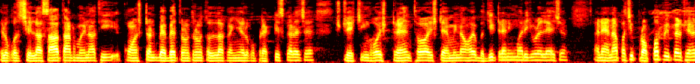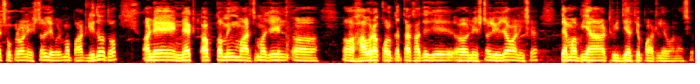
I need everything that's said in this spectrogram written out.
એ લોકો છેલ્લા સાત, આઠ મહિનાથી કોન્સ્ટન્ટ બે બે, ત્રણ ત્રણ કલાક અહીંયા એ લોકો પ્રેક્ટિસ કરે છે. સ્ટ્રેચિંગ હોય સ્ટ્રેન્થ હોય સ્ટેમિના હોય, બધી ટ્રેનિંગ મારી જોડે લે છે. અને એના પછી પ્રોપર પ્રિપેર થઈને છોકરાઓ નેશનલ લેવલમાં પાર્ટ લીધો હતો. અને નેક્સ્ટ અપકમિંગ માર્ચમાં જે હાવરા કોલકાતા ખાતે જે નેશનલ યોજાવાની છે, તેમાં બી આઠ વિદ્યાર્થીઓ પાર્ટ લેવાના છે.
